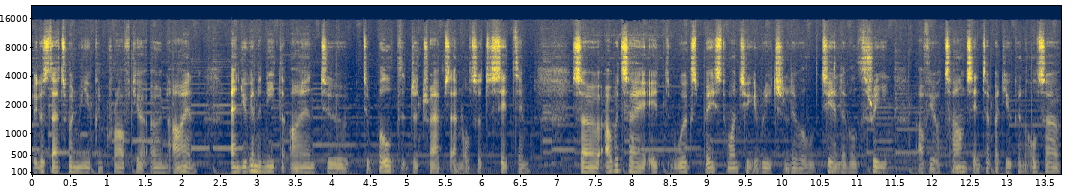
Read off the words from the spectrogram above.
because that's when you can craft your own iron. And you're going to need the iron to to build the traps and also to set them. So I would say it works best once you reach level tier level 3 of your town center but you can also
